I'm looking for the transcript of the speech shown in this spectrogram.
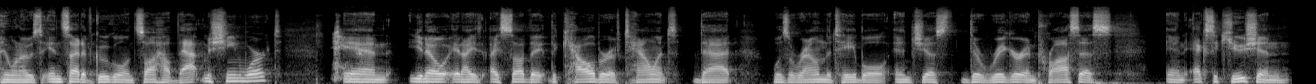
and when I was inside of Google and saw how that machine worked, and you know, and I, I saw the the caliber of talent that was around the table and just the rigor and process and execution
